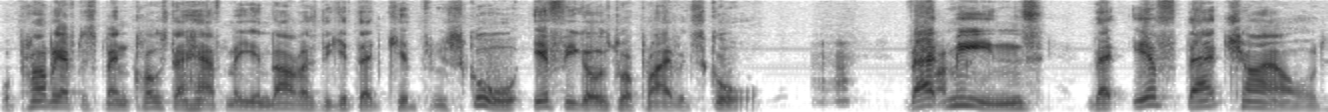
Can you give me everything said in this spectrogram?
will probably have to spend close to a half million dollars to get that kid through school if he goes to a private school. That means that if that child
